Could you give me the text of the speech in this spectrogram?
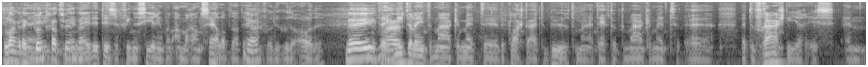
belangrijk punt gaat vinden. Nee, nee, dit is een financiering van Amarant zelf, dat is ja. voor de goede orde. Nee, en het heeft niet alleen te maken met uh, de klachten uit de buurt, maar het heeft ook te maken met, uh, met de vraag die er is. En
